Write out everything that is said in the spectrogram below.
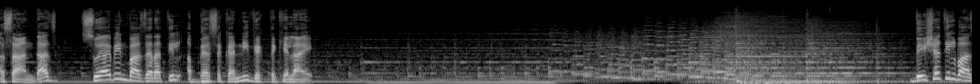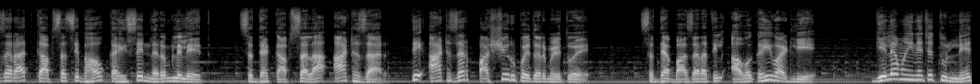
असा अंदाज सोयाबीन बाजारातील अभ्यासकांनी व्यक्त केला देशातील बाजारात कापसाचे भाव काहीसे नरमलेले आहेत. सध्या कापसाला आठ हजार ते आठ हजार पाचशे रुपये दर मिळतोय. सध्या बाजारातील आवकही वाढलीये गेल्या महिन्याच्या तुलनेत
